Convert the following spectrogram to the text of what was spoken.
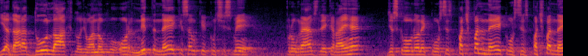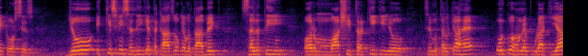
ये अदारा दो लाख नौजवानों को और नित नए किस्म के कुछ इसमें प्रोग्राम्स लेकर आए हैं, जिसको उन्होंने कोर्सेज पचपन नए कोर्सेज पचपन नए कोर्सेज जो इक्कीसवीं सदी के तकाज़ों के मुताबिक सनती और माशी तरक्की की जो से मुतलका हैं, उनको हमने पूरा किया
